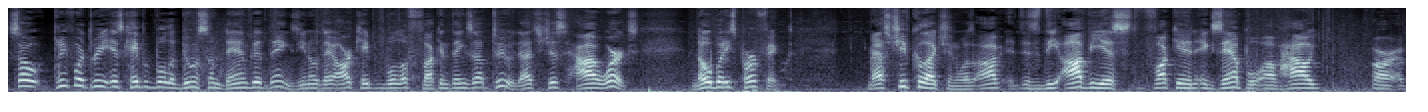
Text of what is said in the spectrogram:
So 343 is capable of doing some damn good things. You know, they are capable of fucking things up too. That's just how it works. Nobody's perfect. Master Chief Collection was ob- is the obvious fucking example of how or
